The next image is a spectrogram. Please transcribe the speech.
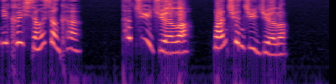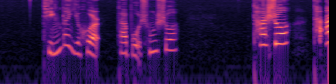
你可以想想看，他拒绝了，完全拒绝了。”停了一会儿，他补充说：“他说他爱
